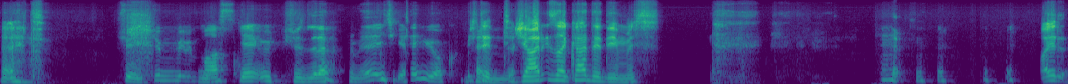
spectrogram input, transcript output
Evet. Çünkü bir maske 300 lira vermeye hiç gerek yok. İşte bence. ticari zeka dediğimiz. Hayır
